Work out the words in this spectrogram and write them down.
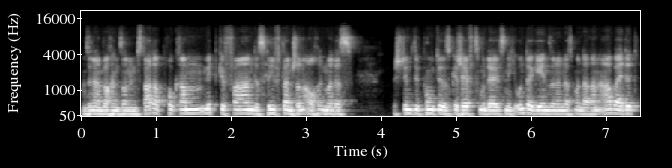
und sind einfach in so einem Startup-Programm mitgefahren. Das hilft dann schon auch immer, dass bestimmte Punkte des Geschäftsmodells nicht untergehen, sondern dass man daran arbeitet.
